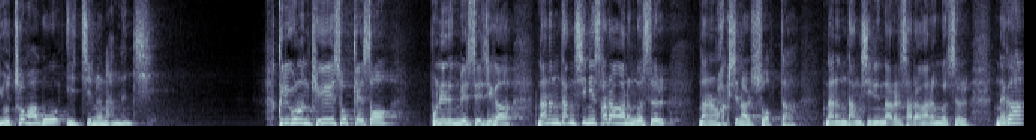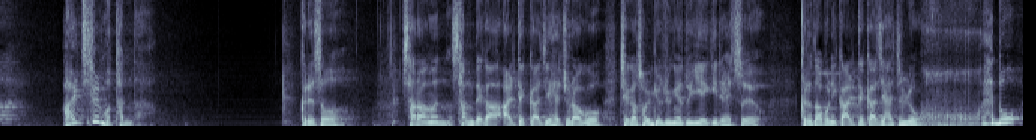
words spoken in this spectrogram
요청하고 있지는 않는지 그리고는 계속해서 보내는 메시지가 나는 당신이 사랑하는 것을 나는 확신할 수 없다. 나는 당신이 나를 사랑하는 것을 내가 알지를 못한다. 그래서 사랑은 상대가 알 때까지 해주라고 제가 설교 중에도 얘기를 했어요. 그러다 보니까 알 때까지 해주려고 해도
